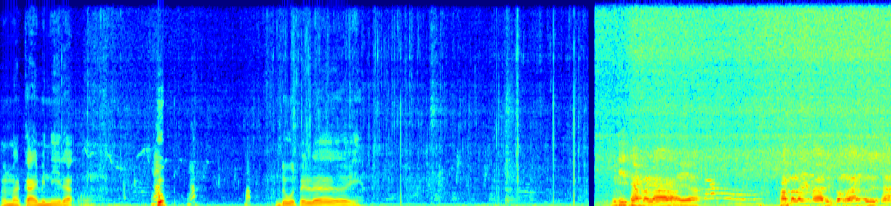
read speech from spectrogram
มันมาใกล้มินนี่แล้ว ปุ๊บ งับปับ ดูดไปเลย มินนี่ทำอะไรอะน้ำมูทำอะไรมาถึงต้องล้างมือคะ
